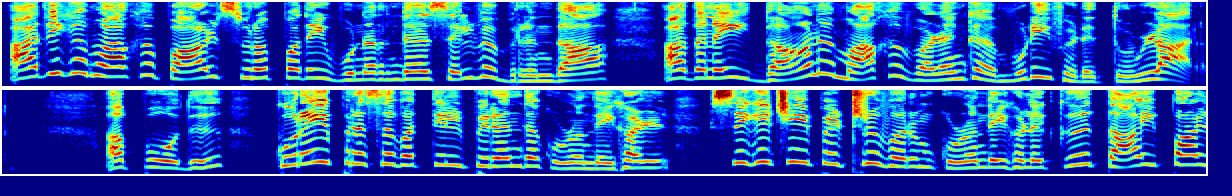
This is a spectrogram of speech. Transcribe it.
அதிகமாக பால் சுரப்பதை உணர்ந்த செல்வ பிருந்தா அதனை தானமாக வழங்க முடிவெடுத்துள்ளார். அப்போது குறை பிரசவத்தில் பிறந்த குழந்தைகள் சிகிச்சை பெற்று வரும் குழந்தைகளுக்கு தாய்ப்பால்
